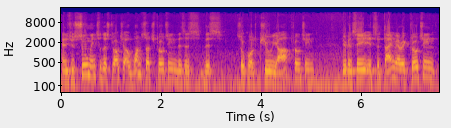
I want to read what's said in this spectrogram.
And if you zoom into the structure of one such protein, this is this so-called CueR protein, you can see it's a dimeric protein.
